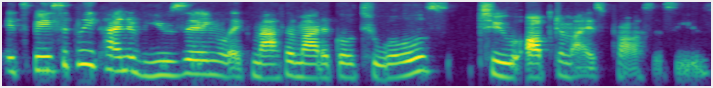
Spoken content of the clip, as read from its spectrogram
it's basically kind of using like mathematical tools to optimize processes.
